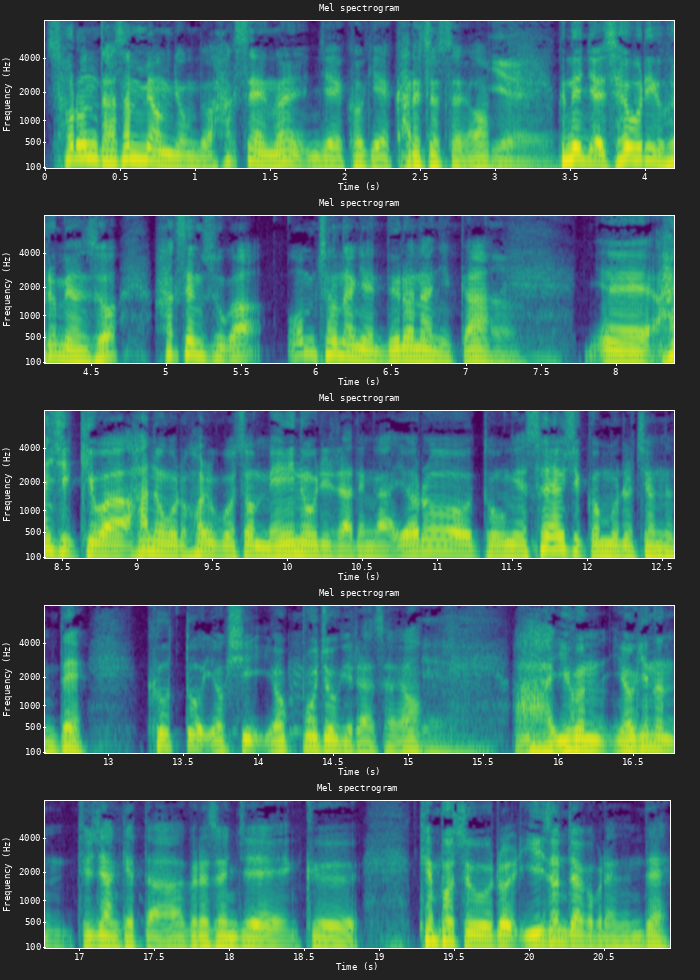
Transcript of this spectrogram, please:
35명 정도 학생을 이제 거기에 가르쳤어요. 예. 근데 이제 세월이 흐르면서 학생 수가 엄청나게 늘어나니까 어. 예, 한식 기와 한옥을 헐고서 메인홀이라든가 여러 동의 서양식 건물을 지었는데 그것도 역시 역부족이라서요. 예. 아, 이건 여기는 되지 않겠다. 그래서 이제 그 캠퍼스를 이전 작업을 했는데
